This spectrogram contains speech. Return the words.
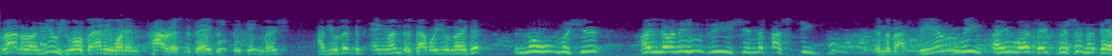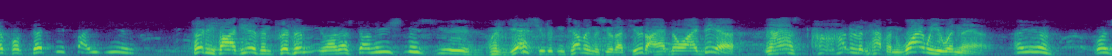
rather unusual for anyone in Paris today to speak English. Have you lived in England? Is that where you learned it? No, monsieur. I learned English in the Bastille. In the Bastille? Oui, I was a prisoner there for 35 years. 35 years in prison? You are astonished, monsieur. Well, yes, you didn't tell me, Monsieur Latude. I had no idea. May I ask, how how did it happen? Why were you in there? I uh, was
